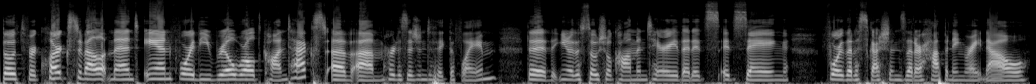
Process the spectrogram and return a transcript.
both for Clarke's development and for the real world context of um, her decision to take the flame. The, the you know the social commentary that it's it's saying for the discussions that are happening right now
